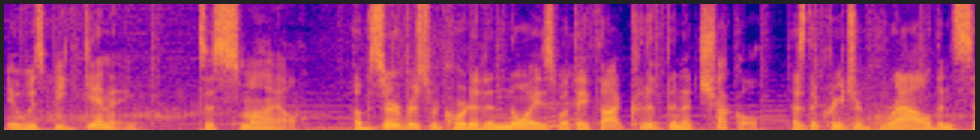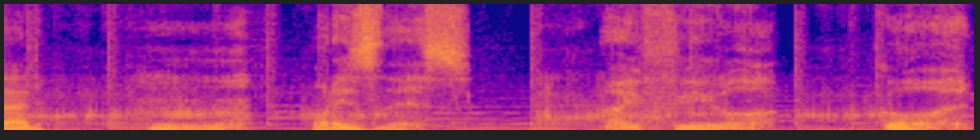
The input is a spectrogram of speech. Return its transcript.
It was beginning to smile. Observers recorded a noise what they thought could have been a chuckle as the creature growled and said, Hmm, what is this? I feel good.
